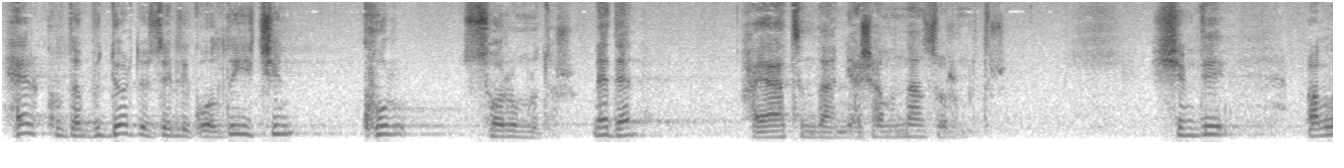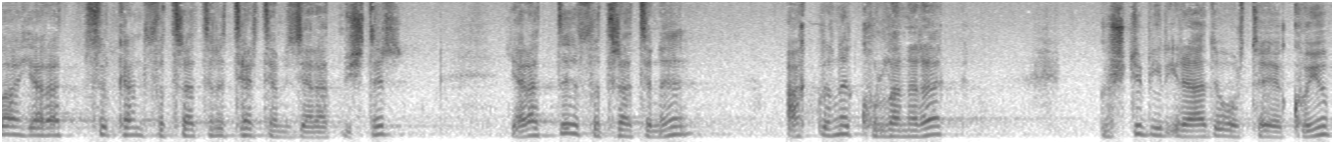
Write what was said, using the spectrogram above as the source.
Her kulda bu dört özellik olduğu için kul sorumludur. Neden? Hayatından, yaşamından sorumludur. Şimdi Allah yaratırken fıtratını tertemiz yaratmıştır. Yarattığı fıtratını, aklını kullanarak güçlü bir irade ortaya koyup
